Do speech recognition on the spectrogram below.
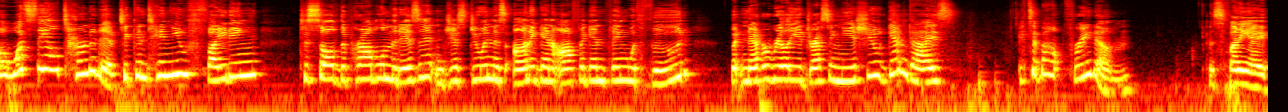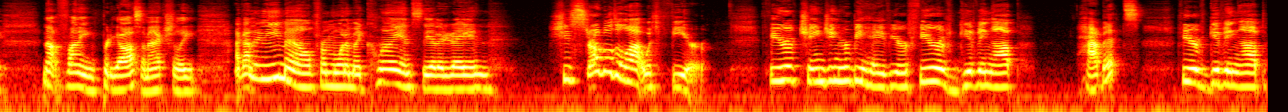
but what's the alternative? To continue fighting to solve the problem that isn't and just doing this on again, off again thing with food, but never really addressing the issue? Again, guys, it's about freedom. It's funny, I, not funny, pretty awesome actually. I got an email from one of my clients the other day and she struggled a lot with fear fear of changing her behavior, fear of giving up habits fear of giving up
